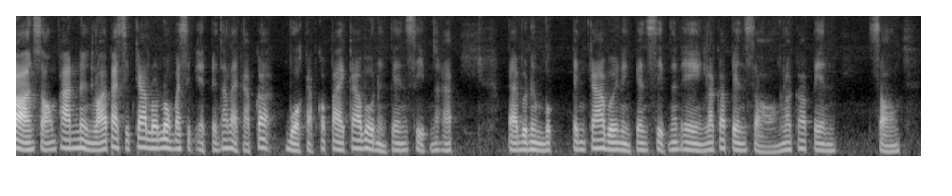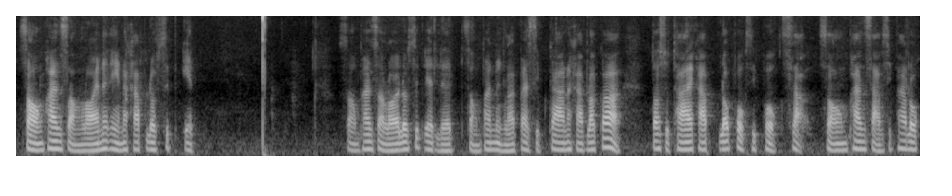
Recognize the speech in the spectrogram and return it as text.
ก่อน 2,189 ลดลงไป 11 เป็นเท่าไหร่ครับ ก็บวกกลับเข้าไป9บวก1เป็น 10 นะครับ8บวก1บวก เป็น9บวก1เป็น 10 นั่นเอง แล้วก็เป็น 2 แล้วก็เป็น 2 2,200 นั่นเองนะครับ ลบ 11 2,200ลบ11เหลือ 2,189 นะครับ แล้วก็ตัวสุดท้ายครับ ลบ 66 2,035ลบ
